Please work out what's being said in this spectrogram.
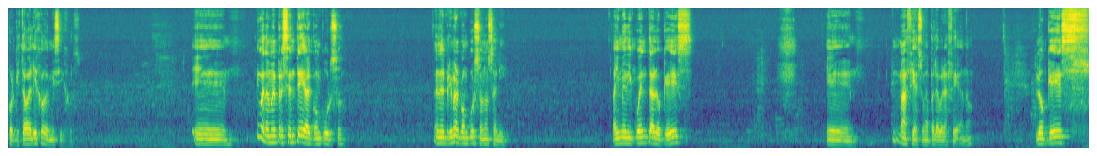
porque estaba lejos de mis hijos. Eh, y bueno, me presenté al concurso. En el primer concurso no salí. Ahí me di cuenta lo que es eh, Mafia es una palabra fea, ¿no? Lo que es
